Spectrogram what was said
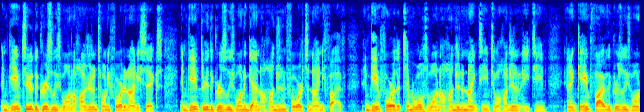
In game two, the Grizzlies won 124 to 96. In game three, the Grizzlies won again 104 to 95. In game four, the Timberwolves won 119 to 118. And in game five, the Grizzlies won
